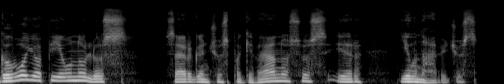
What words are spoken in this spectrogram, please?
Galvoju apie jaunulius, sergančius pagyvenusius ir jaunavidžius.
